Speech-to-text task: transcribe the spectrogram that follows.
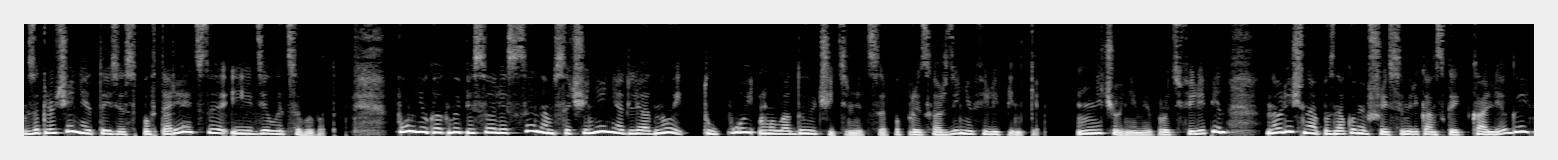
в заключение тезис повторяется и делается вывод. Помню, как мы писали с сыном сочинение для одной тупой молодой учительницы по происхождению филиппинки. Ничего не имею против Филиппин, но лично познакомившись с американской коллегой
